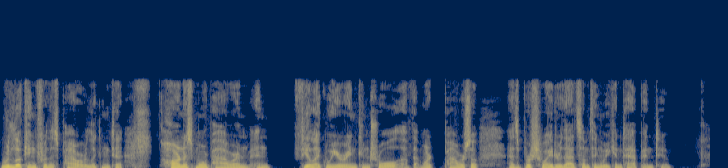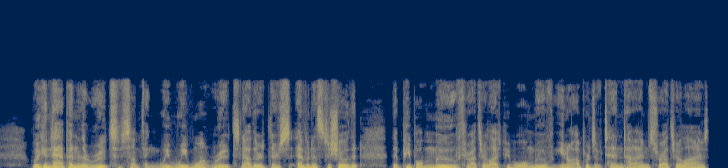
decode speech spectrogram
we're looking for this power, we're looking to harness more power and, and feel like we are in control of that more power. So as a persuader, that's something we can tap into. We can tap into the roots of something. We, we want roots. Now there, there's evidence to show that, that people move throughout their lives. People will move, you know, upwards of 10 times throughout their lives.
